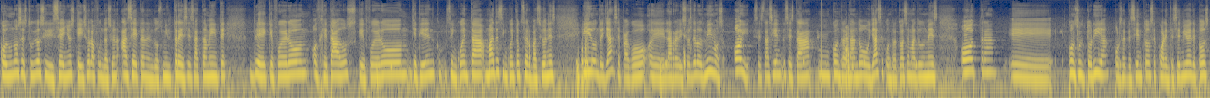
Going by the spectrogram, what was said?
con unos estudios y diseños que hizo la Fundación AZ en el 2013 exactamente de que fueron objetados, que fueron, que tienen 50, más de 50 observaciones y donde ya se pagó eh, la revisión de los mismos. Hoy se está haciendo, se está mm, contratando o ya se contrató hace más de un mes otra eh, consultoría por 746 millones de pesos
